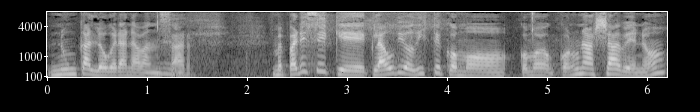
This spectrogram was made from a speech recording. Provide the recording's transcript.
nunca logran avanzar. Me parece que, Claudio, diste como, como con una llave, ¿no?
